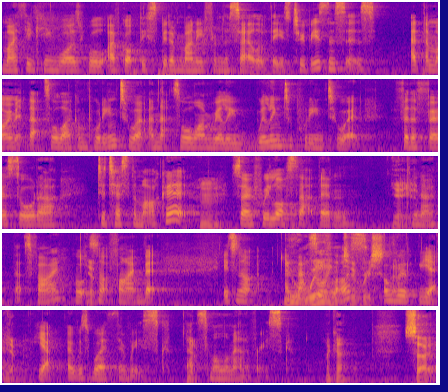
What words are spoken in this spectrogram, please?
my thinking was, well, I've got this bit of money from the sale of these two businesses. At the moment, that's all I can put into it, and that's all I'm really willing to put into it for the first order to test the market. Hmm. So if we lost that, then Yeah, yeah. you know that's fine. Well, Yep. it's not fine, but it's not a You massive willing to risk that. yeah, Yep. yeah, it was worth the risk. That Yep. small amount of risk. Okay. So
